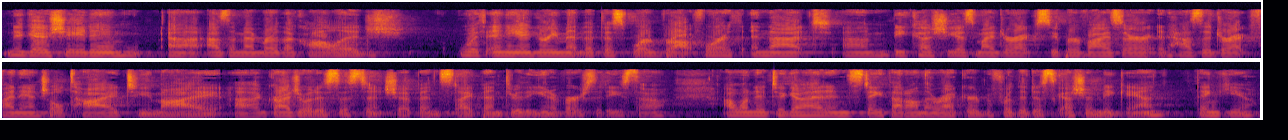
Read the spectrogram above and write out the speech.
negotiating uh, as a member of the college with any agreement that this board brought forth, and that um, because she is my direct supervisor, it has a direct financial tie to my uh, graduate assistantship and stipend through the university. So I wanted to go ahead and state that on the record before the discussion began. Thank you.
